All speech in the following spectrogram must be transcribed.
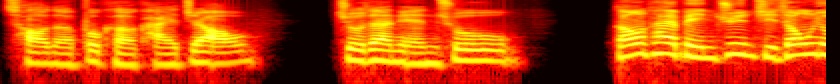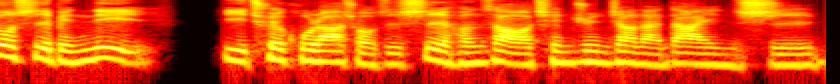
吵得不可开交。就在年初，当太平军集中优势兵力，以摧枯拉朽之势横扫清军江南大营时，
